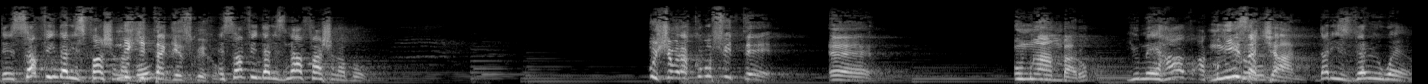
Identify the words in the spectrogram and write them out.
There's something that is fashionable n'ikitagezweho and something that is not fashionable. ushobora kuba ufite eh, umwambaro You may have a Mwiza cyane. that is very well,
